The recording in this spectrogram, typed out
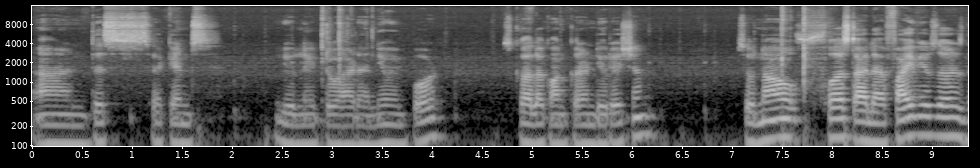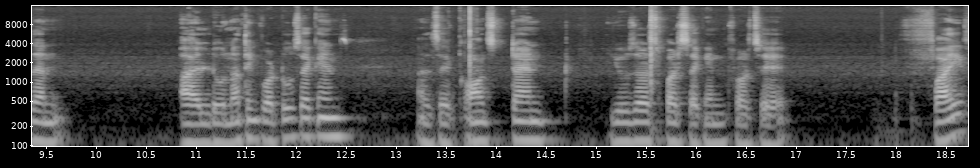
And this seconds you'll need to add a new import scala concurrent duration. So now first I'll have 5 users then I'll do nothing for 2 seconds. I'll say constant users per second for say 5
